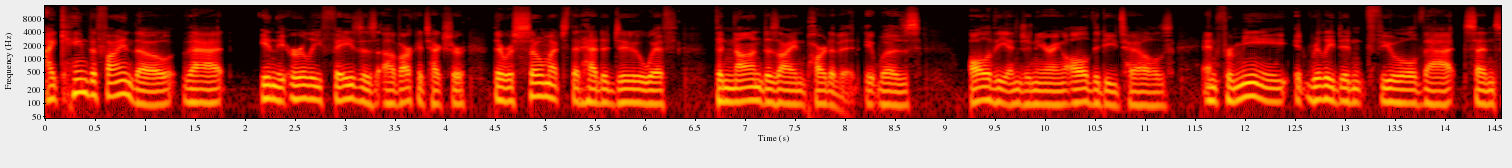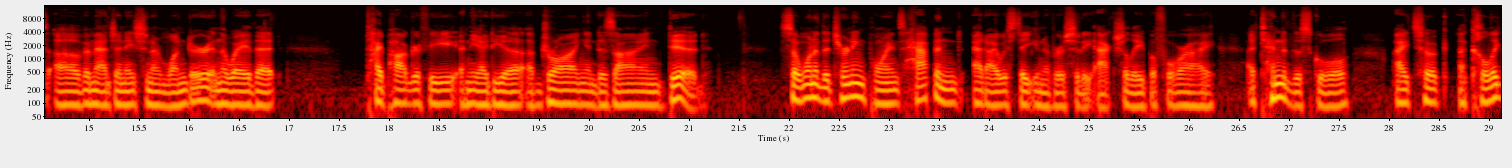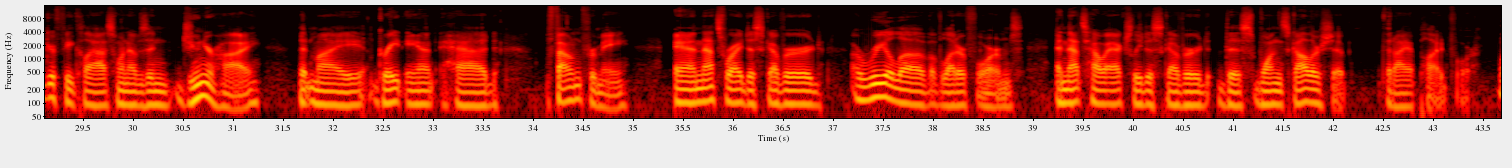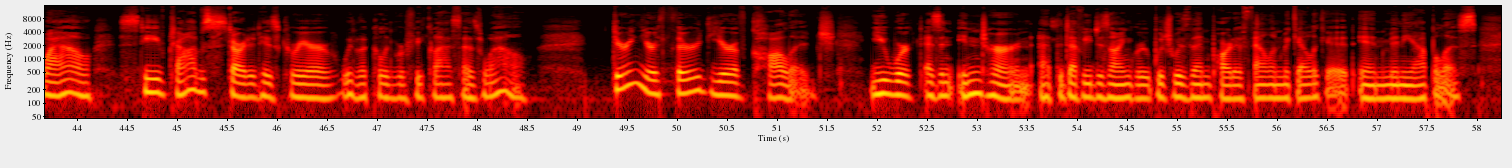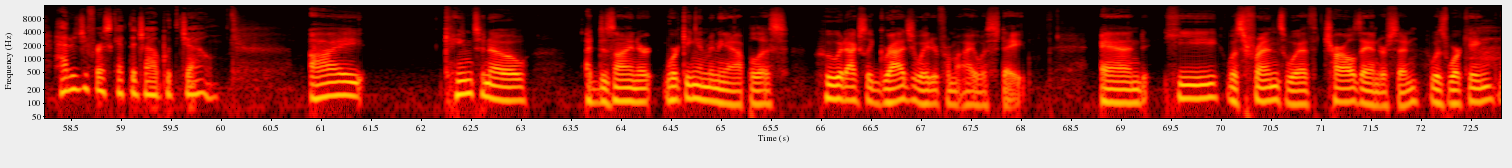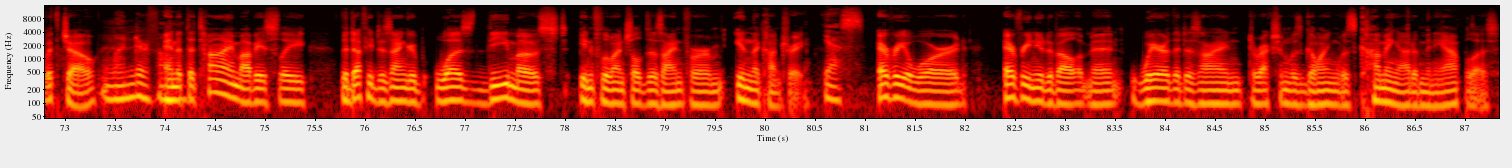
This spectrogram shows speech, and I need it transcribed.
I came to find, though, that in the early phases of architecture, there was so much that had to do with the non design part of it. It was all of the engineering, all of the details. And for me, it really didn't fuel that sense of imagination and wonder in the way that typography and the idea of drawing and design did. So, one of the turning points happened at Iowa State University, actually, before I attended the school. I took a calligraphy class when I was in junior high that my great aunt had found for me. And that's where I discovered a real love of letter forms. And that's how I actually discovered this one scholarship that I applied for. Wow. Steve Jobs started his career with a calligraphy class as well. During your third year of college, you worked as an intern at the Duffy Design Group, which was then part of Fallon McElligott in Minneapolis. How did you first get the job with Joe? I came to know a designer working in Minneapolis who had actually graduated from Iowa State. And he was friends with Charles Anderson, who was working with Joe. Wonderful. And at the time, obviously, the Duffy Design Group was the most influential design firm in the country. yes. Every award, every new development, where the design direction was going was coming out of Minneapolis.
